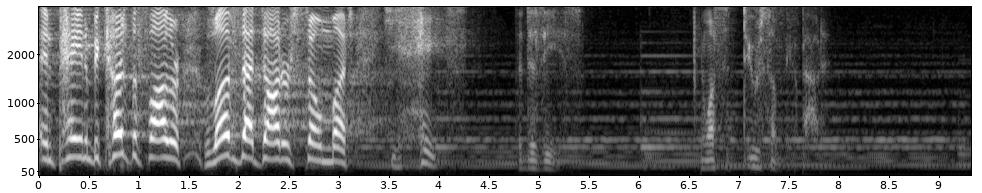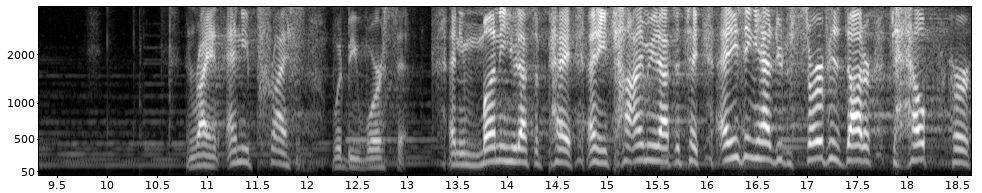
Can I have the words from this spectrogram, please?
in pain. And because the father loves that daughter so much, he hates the disease. He wants to do something about it. And Ryan, any price would be worth it. Any money he'd have to pay, any time he'd have to take, anything he had to do to serve his daughter to help her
